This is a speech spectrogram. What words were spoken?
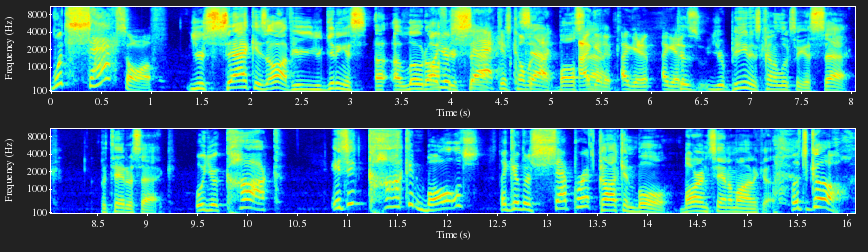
What's sax off? Your sack is off. You're, you're getting a load Oh, off your, sack. your, sack, is coming. Sack, ball sack. I get it. I get it. I get it. Because your penis kind of looks like a sack, potato sack, Well, your cock. Is it cock and balls? Like are they separate? cock and bull, bar in Santa Monica. Let's go.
